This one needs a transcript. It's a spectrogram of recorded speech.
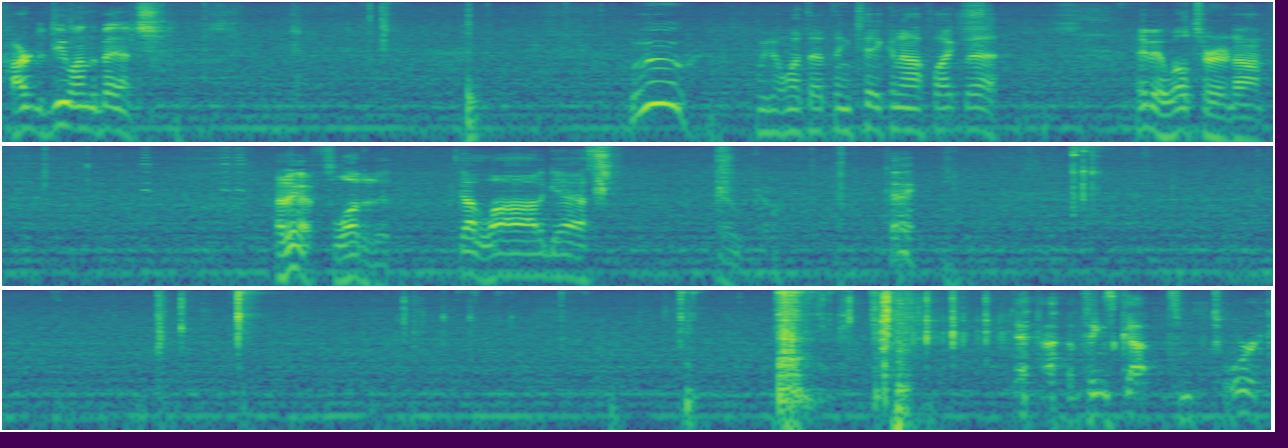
Hard to do on the bench. Woo! We don't want that thing taken off like that. Maybe I will turn it on. I think I flooded it. Got a lot of gas. There we go. Things got some torque.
